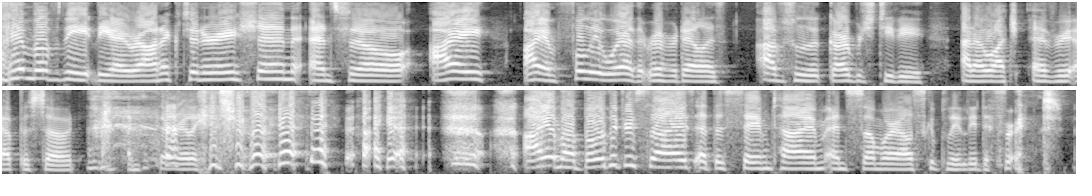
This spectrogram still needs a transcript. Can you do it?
I am of the the ironic generation and so I I am fully aware that Riverdale is absolute garbage TV and I watch every episode and thoroughly enjoy it. I, I am on both of your sides at the same time and somewhere else completely different.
